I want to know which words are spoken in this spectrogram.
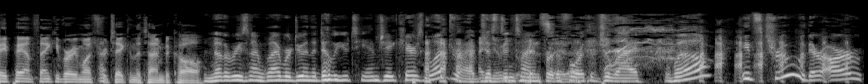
Hey, Pam, thank you very much for taking the time to call. Another reason I'm glad we're doing the WTMJ Cares blood drive just in time for the say 4th of July. Well, it's true. There are,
